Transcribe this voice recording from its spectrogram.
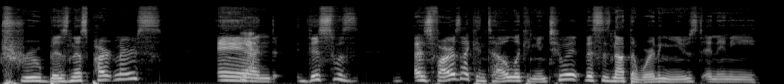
true business partners. And this was, as far as I can tell, looking into it, this is not the wording used in any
